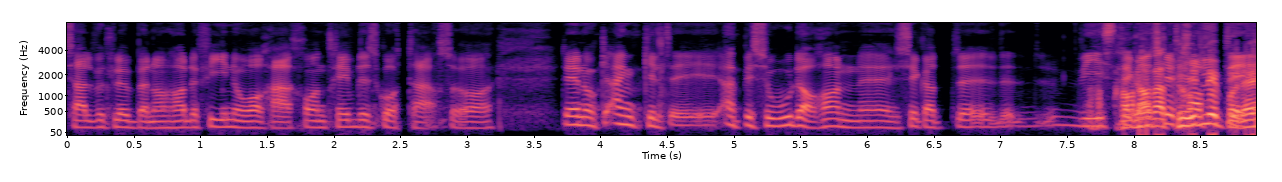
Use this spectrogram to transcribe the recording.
selve klubben. Han hadde fine år her, og han trivdes godt her. så det er nok enkelte episoder han uh, sikkert viste ganske kraftig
